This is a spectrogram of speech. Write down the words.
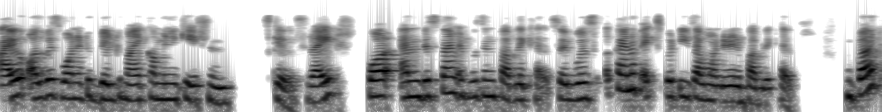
i always wanted to build my communication skills right? For and this time it was in public health. So it was a kind of expertise i wanted in public health. But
